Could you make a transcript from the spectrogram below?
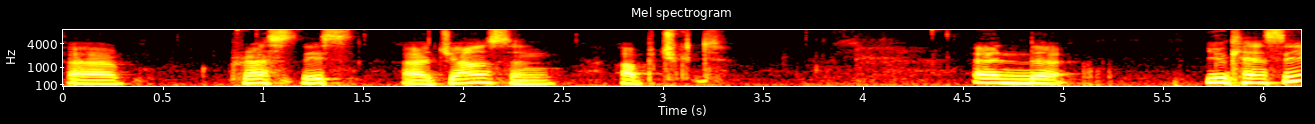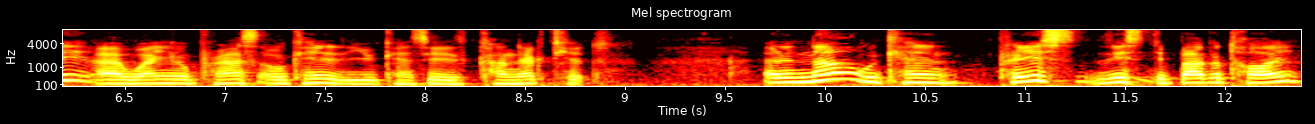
uh, press this uh, JSON object. And uh, you can see when you press OK, you can see it's connected. And now we can place this debug toy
